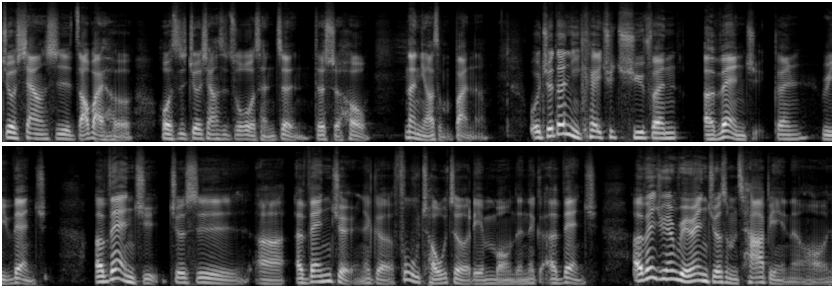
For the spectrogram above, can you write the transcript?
就像是早百合，或是就像是佐佐城镇的时候，那你要怎么办呢？我觉得你可以去区分 avenge 跟 revenge。avenge 就是呃 avenger 那个复仇者联盟的那个 avenge。avenge 跟 revenge 有什么差别呢？哦，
